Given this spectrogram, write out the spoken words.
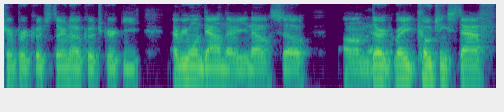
Trimper, Coach Thurno, Coach Gerke, everyone down there, you know. So um, they're a great coaching staff.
